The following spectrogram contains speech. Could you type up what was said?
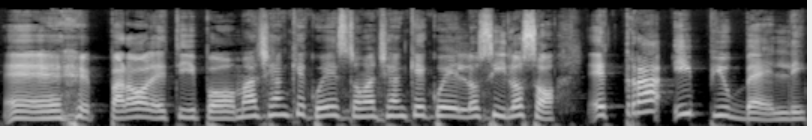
eh, parole tipo ma c'è anche questo, ma c'è anche quello, sì lo so, è tra i più belli.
